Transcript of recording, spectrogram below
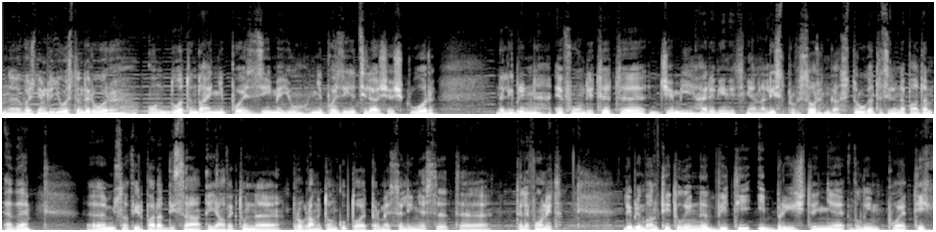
Në vazhdim dëgjues të nderuar, unë dua të ndaj një poezi me ju, një poezi e cila është e shkruar në librin e fundit të Xhemi Hajredinit, një analist profesor nga Struga, të cilin e patëm edhe Mysafir para disa jave këtu në programin tonë kuptohet përmes linjës së telefonit. Libri mban titullin Viti i Brishtë, një vëllim poetik,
